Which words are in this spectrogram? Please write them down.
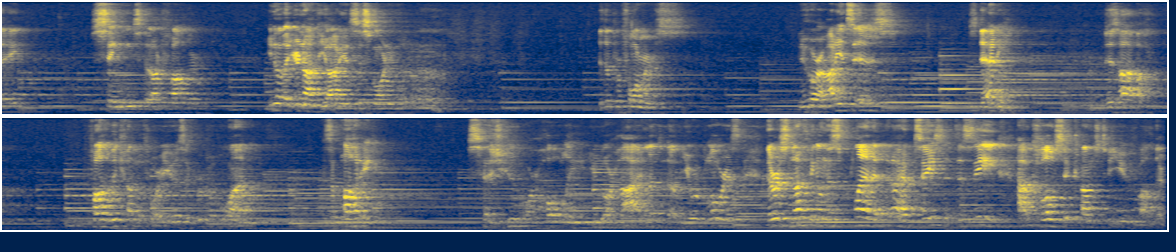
today singing to our Father. You know that you're not the audience this morning. You're the performers. You know who our audience is? It's Daddy. It is Abba. Father, we come before you as a group of one, as a body says, You are holy, you are high, lifted up, you are glorious. There is nothing on this planet that I have tasted to see how close it comes to you, Father.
